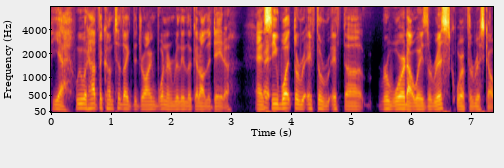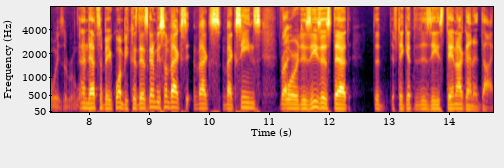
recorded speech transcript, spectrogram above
yeah, we would have to come to like the drawing board and really look at all the data and Right. see what the if the if the reward outweighs the risk or if the risk outweighs the reward. and that's a big one because there's going to be some vac- vac- vaccines Right. for diseases that the, if they get the disease, they're not going to die.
